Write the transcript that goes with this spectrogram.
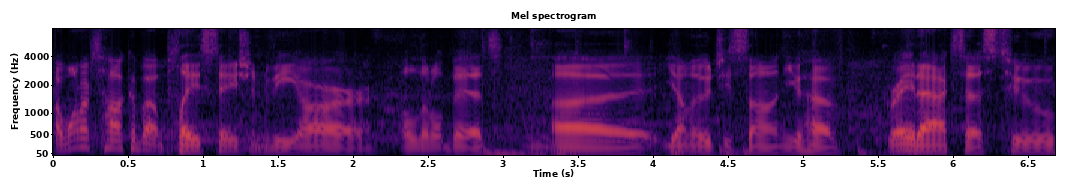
I want to talk about PlayStation VR a little bit. Uh, Yamauchi-san, you have great access to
